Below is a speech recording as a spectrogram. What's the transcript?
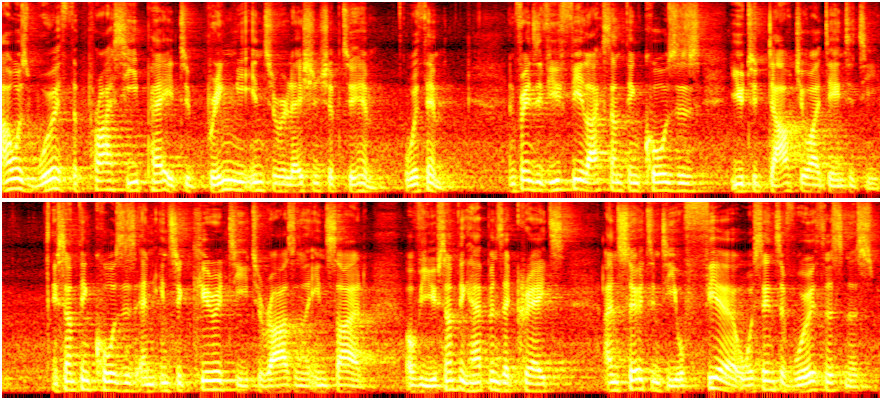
I was worth the price he paid to bring me into relationship to him, with him. And friends, if you feel like something causes you to doubt your identity, if something causes an insecurity to rise on the inside of you, if something happens that creates uncertainty or fear or a sense of worthlessness,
